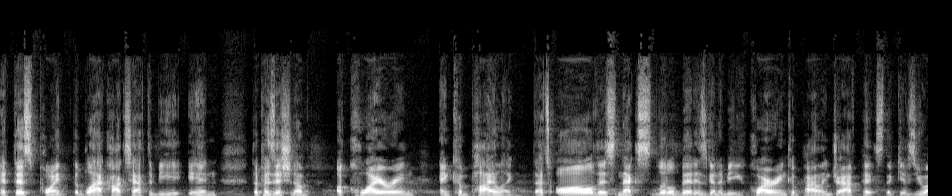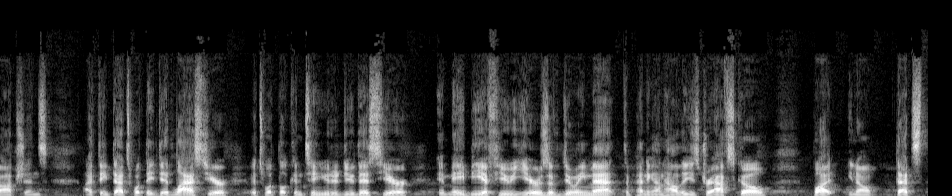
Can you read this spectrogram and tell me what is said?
at this point, the Blackhawks have to be in the position of acquiring and compiling. That's all this next little bit is going to be acquiring, compiling draft picks that gives you options. I think that's what they did last year. It's what they'll continue to do this year. It may be a few years of doing that, depending on how these drafts go. But you know, that's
